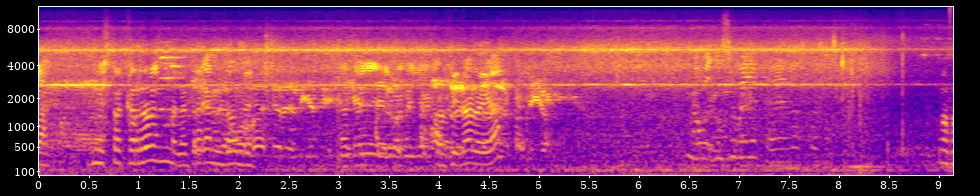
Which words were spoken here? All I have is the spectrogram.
La, nuestra carrera me la entregan en dónde? Al final allá. No, no se vaya a caer las cosas. No.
